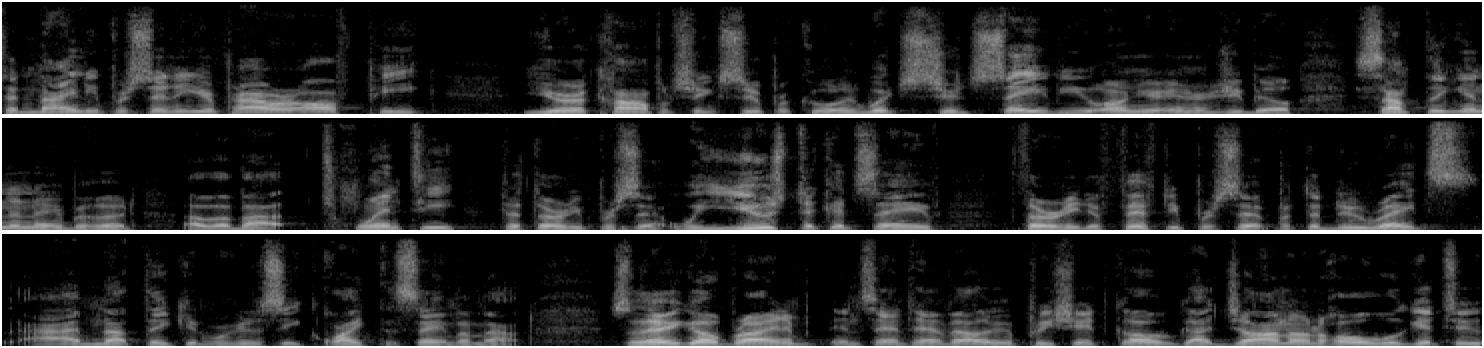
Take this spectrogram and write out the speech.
to 90% of your power off peak, you're accomplishing supercooling, which should save you on your energy bill something in the neighborhood of about 20 to 30%. We used to could save 30 to 50%, but the new rates, I'm not thinking we're going to see quite the same amount. So there you go, Brian in, Santana Valley. We appreciate the call. We've got John on the hold we'll get to,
